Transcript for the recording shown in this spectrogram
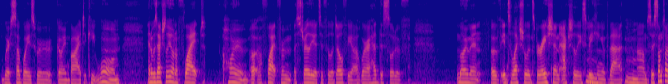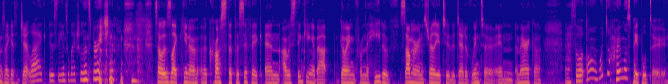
where subways were going by to keep warm. And it was actually on a flight home, a flight from Australia to Philadelphia, where I had this sort of moment of intellectual inspiration actually speaking mm. of that. Mm. um, so sometimes i guess jet lag is the intellectual inspiration. So i was like you know across the pacific and i was thinking about going from the heat of summer in australia to the dead of winter in america. And i thought oh what do homeless people do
